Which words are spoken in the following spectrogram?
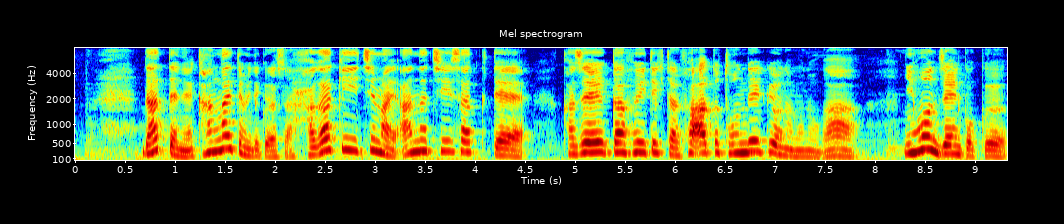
だってね考えてみてください。はがき1枚あんな小さくて風が吹いてきたらファーッと飛んでいくようなものが日本全国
